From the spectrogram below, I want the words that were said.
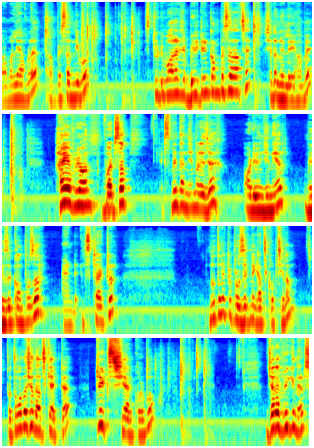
নর্মালি আমরা কম্প্রেসার নিব। স্টুডিও ওয়ানের যে বিল্ট ইন কম্প্রেসার আছে, সেটা নিলেই হবে। Hi everyone WhatsApp it's me Tanjim Reza audio engineer music composer and instructor নতুন একটা প্রজেক্ট নিয়ে কাজ করছিলাম। তো তোমাদের সাথে আজকে একটা ট্রিক্স শেয়ার করব। যারা বিগিনার্স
